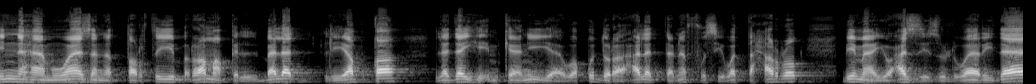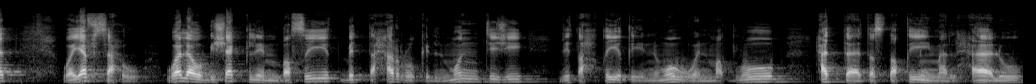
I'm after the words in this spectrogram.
إنها موازنة ترطيب رمق البلد ليبقى لديه إمكانية وقدرة على التنفس والتحرك بما يعزز الواردات ويفسح ولو بشكل بسيط بالتحرك المنتج لتحقيق نمو مطلوب حتى تستقيم الحال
